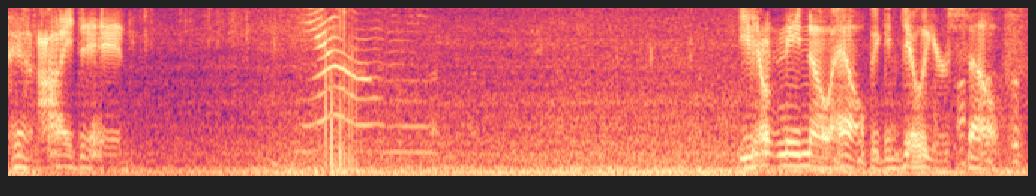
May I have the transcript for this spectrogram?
cause I did. Yeah. You don't need no help. You can do it yourself.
